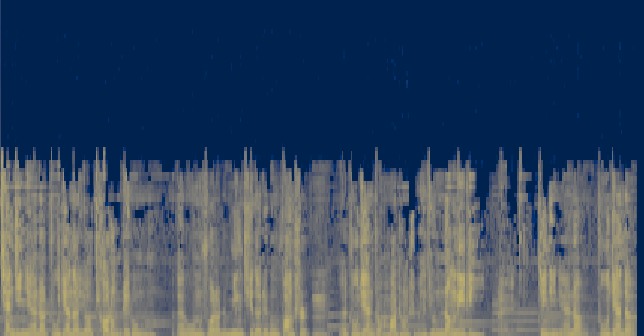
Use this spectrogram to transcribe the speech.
前几年呢，逐渐的要调整这种，呃，我们说了命题的这种方式。嗯，呃，逐渐转化成什么呀？就是能力利益。哎，近几年呢，逐渐的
